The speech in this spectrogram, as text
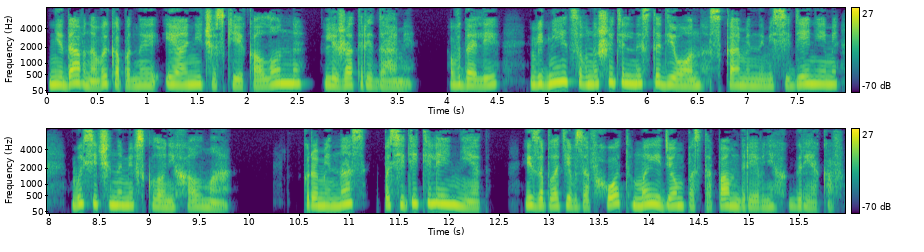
Недавно выкопанные ионические колонны лежат рядами. Вдали виднеется внушительный стадион с каменными сидениями, высеченными в склоне холма. Кроме нас, посетителей нет, и, заплатив за вход, мы идем по стопам древних греков.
